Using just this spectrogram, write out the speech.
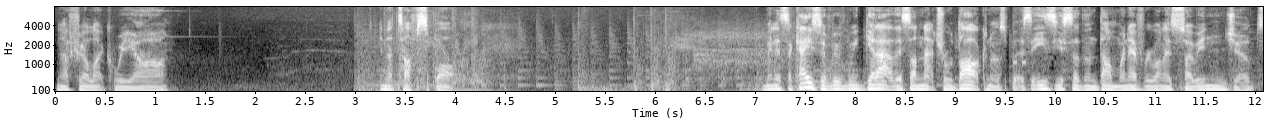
And I feel like we are in a tough spot. I mean, it's a case of if we get out of this unnatural darkness, but it's easier said than done when everyone is so injured.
